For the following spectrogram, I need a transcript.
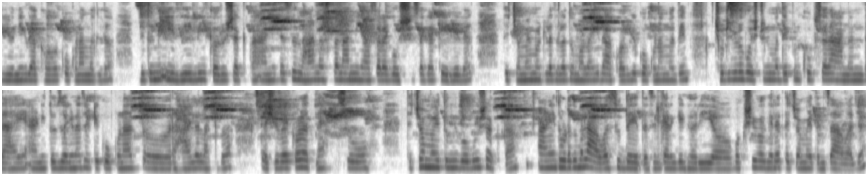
युनिक दाखवावं कोकणामधलं. जे तुम्ही इझिली करू शकता. आणि कसं लहान असताना आम्ही ह्या सगळ्या गोष्टी सगळ्या केलेल्या आहेत त्याच्यामुळे म्हटलं चला तुम्हालाही दाखवावं की कोकणामध्ये छोट्या छोट्या गोष्टींमध्ये पण खूप सारा आनंद आहे आणि तो जगण्यासाठी कोकणात राहायला लागतं. त्याशिवाय कळत नाही. सो त्याच्यामुळे तुम्ही बघू शकता. आणि थोडं तुम्हाला आवाजसुद्धा येत असेल कारण की घरी पक्षी वगैरे त्याच्यामुळे त्यांचा आवाज आहे.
